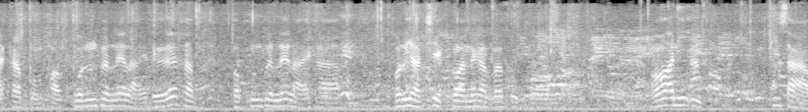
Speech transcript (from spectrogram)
นะครับ ผมขอบคุณเพื่อนหลายๆเด้อครับ ขอบคุณเพื่อนหลายๆครับขออนุญาตเช็คก่อนนะครับว่าผมบอกอ๋ออันนี้อีกพี่สาว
